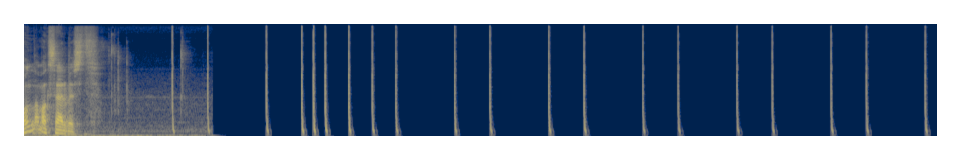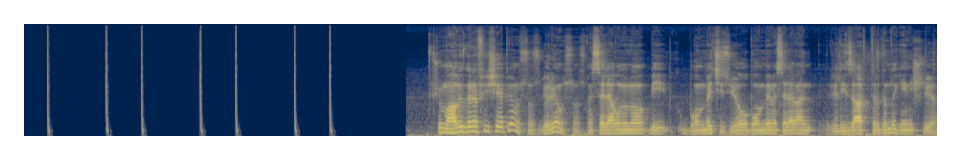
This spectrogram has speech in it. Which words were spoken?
Tonlamak serbest. Şu mavi grafiği şey yapıyor musunuz? Görüyor musunuz? Mesela onun o bir bombe çiziyor. O bombe mesela ben release'i arttırdığımda genişliyor.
